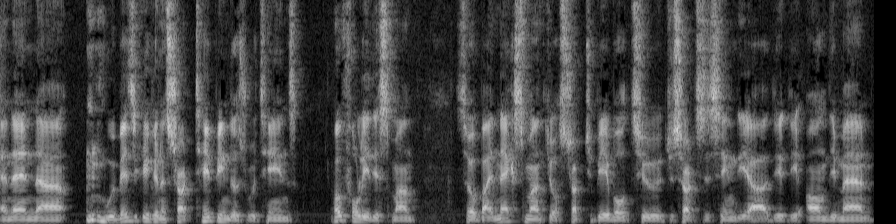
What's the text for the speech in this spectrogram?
And then uh, we're basically going to start taping those routines, hopefully this month. So by next month, you'll start to be able to, to start seeing the, uh, the, the on demand.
